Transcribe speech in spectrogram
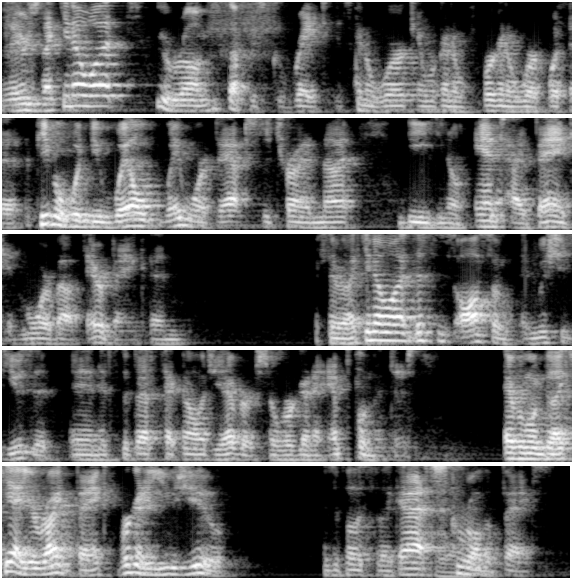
They're just like, you know what, you're wrong. This stuff is great. It's going to work, and we're going to we're to work with it. People would be well way more apt to try and not be you know anti bank and more about their bank than if they're like, you know what, this is awesome and we should use it and it's the best technology ever, so we're going to implement it. Everyone would be like, yeah, you're right, bank. We're going to use you, as opposed to like, ah, screw yeah. all the banks.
